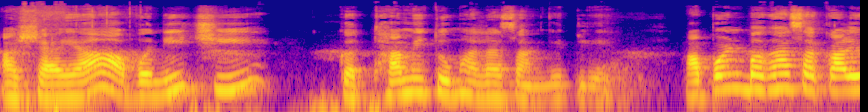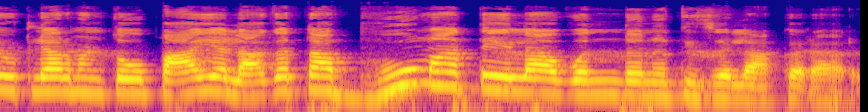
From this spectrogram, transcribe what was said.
अशा या अवनीची कथा मी तुम्हाला सांगितली आहे. आपण बघा सकाळी उठल्यावर म्हणतो पाय लागता भूमातेला वंदन तिजला करार.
